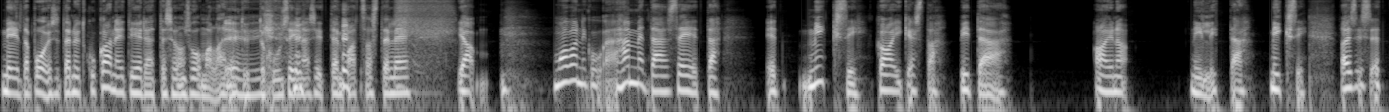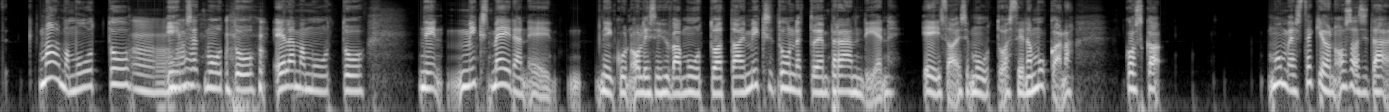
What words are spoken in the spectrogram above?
meiltä pois. Että nyt kukaan ei tiedä, että se on suomalainen Ei. tyttö, kun siinä sitten patsastelee. Ja mua vaan niin kuin hämmentää se, että, että miksi kaikesta pitää aina nillittää. Miksi? Tai siis, että maailma muuttuu, Mm. ihmiset muuttuu, elämä muuttuu, niin miksi meidän ei niin kuin olisi hyvä muuttua tai miksi tunnettujen brändien ei saisi muuttua siinä mukana? Koska mun mielestä sekin on osa sitä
